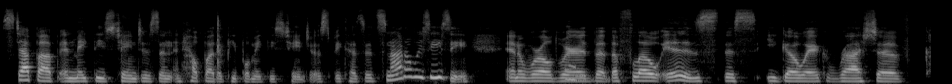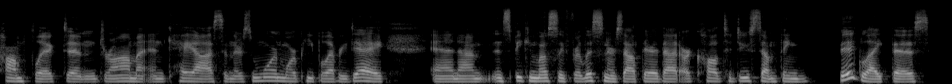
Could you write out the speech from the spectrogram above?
step up and make these changes and, and help other people make these changes because it's not always easy in a world where the, the flow is this egoic rush of conflict and drama and chaos and there's more and more people every day. And um and speaking mostly for listeners out there that are called to do something big like this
